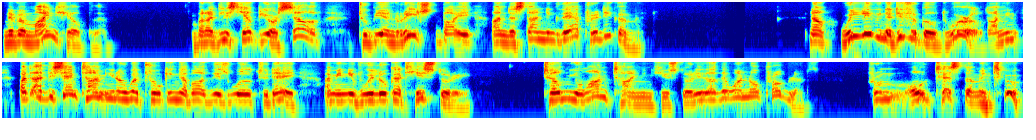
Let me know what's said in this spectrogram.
Never mind help them, but at least help yourself to be enriched by understanding their predicament. Now, we live in a difficult world. I mean, but at the same time, you know, we're talking about this world today. I mean, if we look at history, tell me one time in history that there were no problems from Old Testament to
